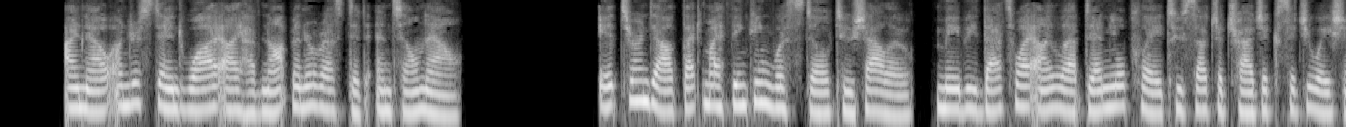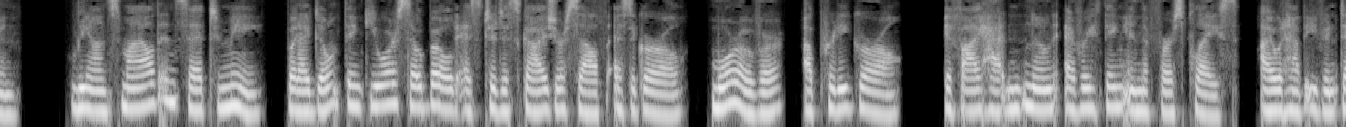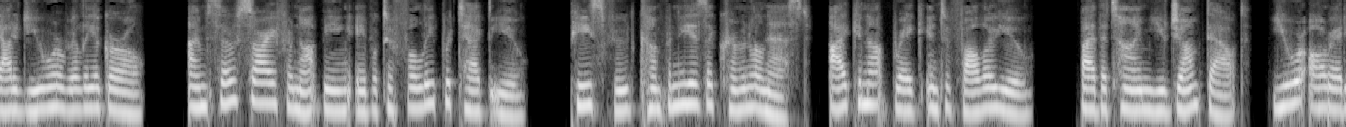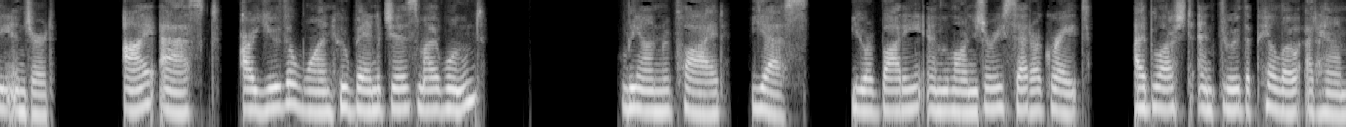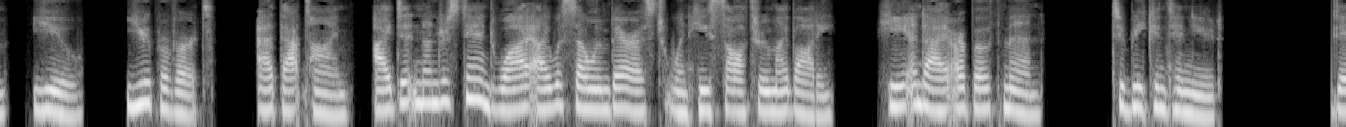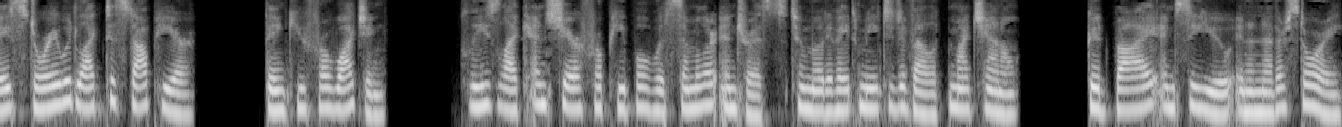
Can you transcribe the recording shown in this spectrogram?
I now understand why I have not been arrested until now. It turned out that my thinking was still too shallow, maybe that's why I let Daniel play to such a tragic situation. Leon smiled and said to me, But I don't think you are so bold as to disguise yourself as a girl, moreover, a pretty girl. If I hadn't known everything in the first place, I would have even doubted you were really a girl. I'm so sorry for not being able to fully protect you. Peace Food Company is a criminal nest, I cannot break in to follow you. By the time you jumped out, you were already injured. I asked, Are you the one who bandages my wound? Leon replied, Yes. Your body and lingerie set are great. I blushed and threw the pillow at him, You. You pervert. At that time, I didn't understand why I was so embarrassed when he saw through my body. He and I are both men. To be continued. Today's story would like to stop here. Thank you for watching. Please like and share for people with similar interests to motivate me to develop my channel. Goodbye and see you in another story.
